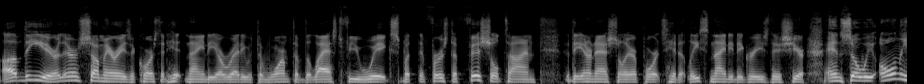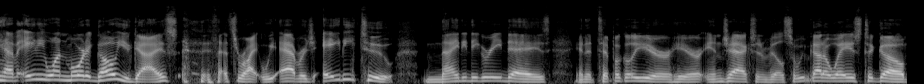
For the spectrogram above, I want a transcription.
of the year. There are some areas, of course, that hit 90 already with the warmth of the last few weeks, but the first official time that the international airports hit at least 90 degrees this year. And so we only have 81 more to go, you guys. That's right. We average 82 90 degree days in a typical year here in Jacksonville. So we've got a ways to go.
